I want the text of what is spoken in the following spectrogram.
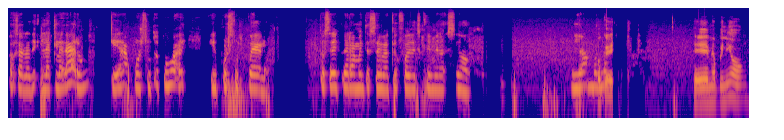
o sea, le, le aclararon que era por su tatuaje y por su pelo. Entonces claramente se ve que fue discriminación. Ok. Eh, mi opinión,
